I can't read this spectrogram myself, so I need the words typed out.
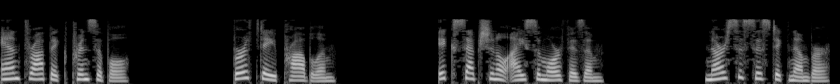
Anthropic principle. Birthday problem. Exceptional isomorphism. Narcissistic number.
